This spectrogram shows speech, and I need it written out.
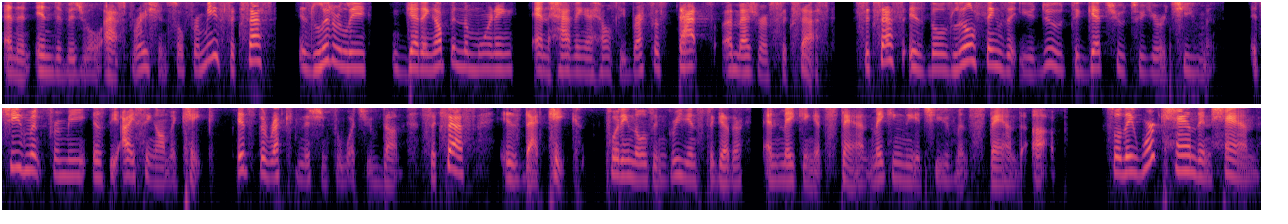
and an individual aspiration. So for me, success is literally getting up in the morning and having a healthy breakfast. That's a measure of success. Success is those little things that you do to get you to your achievement. Achievement for me is the icing on the cake. It's the recognition for what you've done. Success is that cake, putting those ingredients together and making it stand, making the achievement stand up. So they work hand in hand.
